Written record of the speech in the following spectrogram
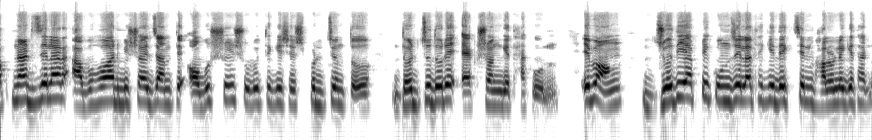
আপনার জেলার আবহাওয়ার বিষয় জানতে অবশ্যই শুরু থেকে শেষ পর্যন্ত ধৈর্য ধরে একসঙ্গে থাকুন। এবং যদি আপনি কোন জেলা থেকে দেখছেন ভালো লেগে থাকে,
